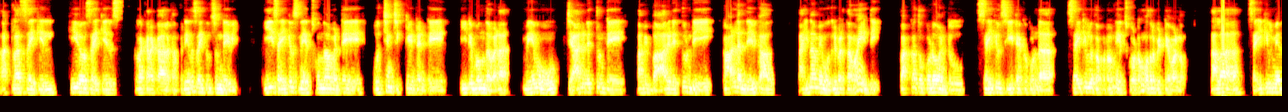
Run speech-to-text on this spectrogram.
Atlas cycle Hero cycles రకరకాల కంపెనీల సైకిల్స్ ఉండేవి. ఈ సైకిల్స్ నేర్చుకుందామంటే వచ్చిన చిక్కేంటంటే ఇటు బొందవడ మేము జానుడెత్తుంటే అవి బారెడెత్తుండి కాళ్ళు అందేవి కావు. అయినా మేము వదిలిపెడతామా ఏంటి? పక్క తొక్కడు అంటూ సైకిల్ సీట్ ఎక్కకుండా సైకిల్ను తొక్కడం నేర్చుకోవడం మొదలు పెట్టేవాళ్ళం అలా సైకిల్ మీద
